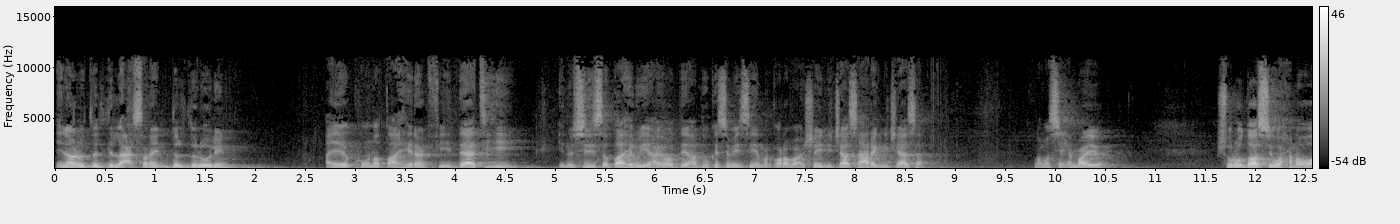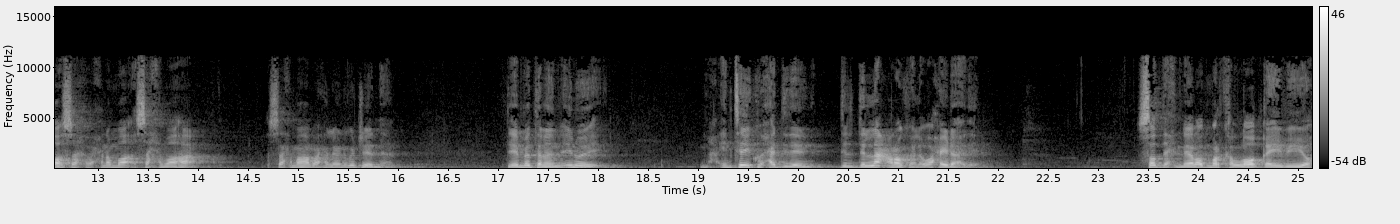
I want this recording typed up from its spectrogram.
inaanu daldilaacsanayn daldaloolin an yakuna طaahiran fi daatihi inuu sidiisa daahir u yahay oo dee hadduu ka samaysanya marka horeba shay nijaasa harag nijaasa. La masixi maayo. Shuruuddaasi waxna waa sax waxna ma sax maaha. Sax maaha waxaan len uga jeednaa. Dee matalan inuu intay ku xadideen dildilaacan oo kale waxay idhaahdeen saddex meelood marka loo qaybiyo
